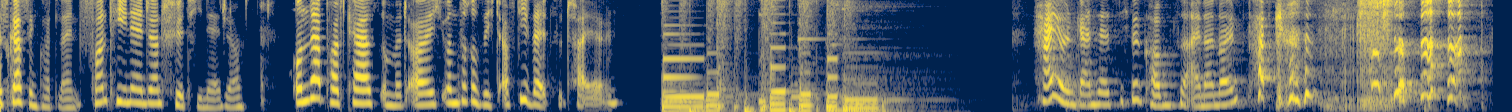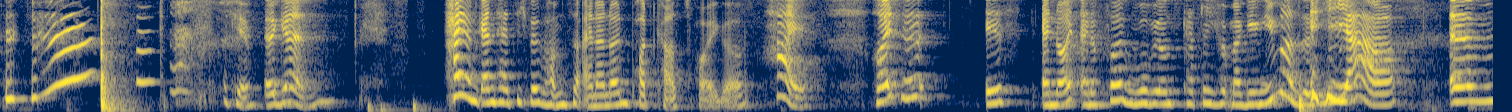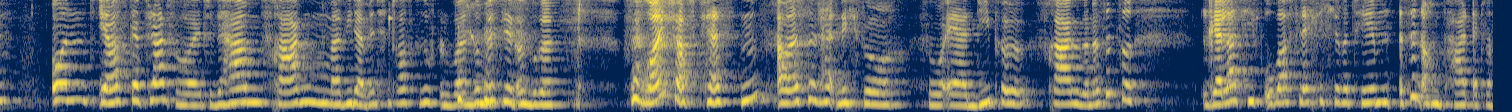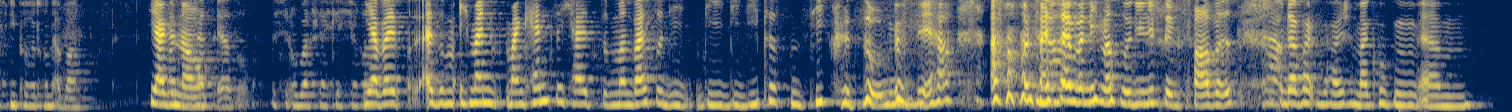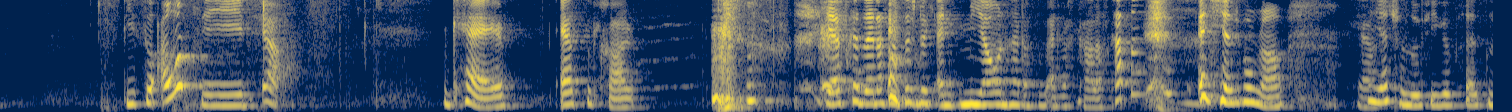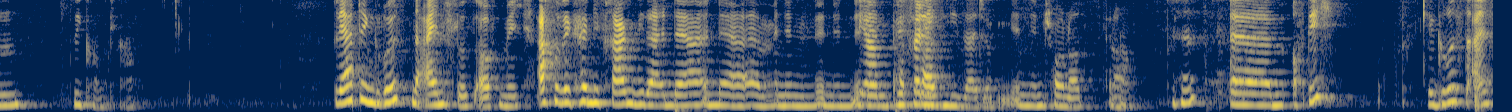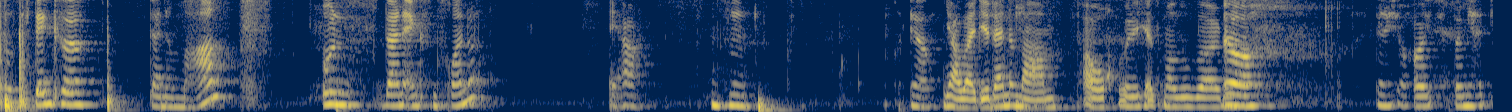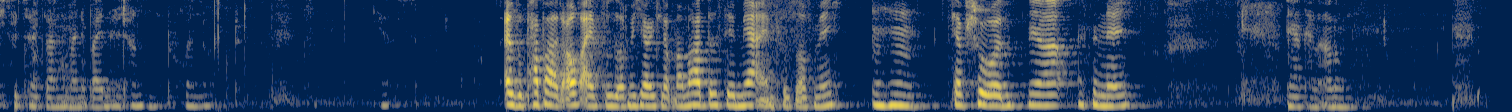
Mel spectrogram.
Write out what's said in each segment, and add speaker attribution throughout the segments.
Speaker 1: Discussing Hotline von Teenagern für Teenager.
Speaker 2: Unser Podcast, um mit euch unsere Sicht auf die Welt zu teilen. Hi und ganz herzlich willkommen zu einer neuen Podcast. okay.
Speaker 1: Again.
Speaker 2: Hi und ganz herzlich willkommen zu einer neuen Podcast-Folge.
Speaker 1: Hi. Heute ist erneut eine Folge, wo wir uns tatsächlich heute mal gegenüber sitzen.
Speaker 2: Ja.
Speaker 1: Ähm, und ja, was ist der Plan für heute? Wir haben Fragen mal wieder im Internet rausgesucht und wollen so ein bisschen unsere Freundschaft testen. Aber es sind halt nicht so, so eher diepe Fragen, sondern es sind so relativ oberflächlichere Themen. Es sind auch ein paar etwas diepere drin, aber
Speaker 2: Ja,
Speaker 1: es ist
Speaker 2: genau.
Speaker 1: halt eher so ein bisschen oberflächlichere.
Speaker 2: Ja, weil, also ich meine, man kennt sich halt, so, man weiß so die, die, die deepesten Secrets so ungefähr, aber man weiß
Speaker 1: Ja.
Speaker 2: einfach nicht, was so die Lieblingsfarbe ist.
Speaker 1: Ja.
Speaker 2: Und da wollten wir heute mal gucken, ähm, wie es so aussieht.
Speaker 1: ja.
Speaker 2: Okay, erste Frage.
Speaker 1: Ja, es kann sein, dass man zwischendurch ein Miauen hört. Das ist einfach Carlas Katze.
Speaker 2: Ich hätte Hunger.
Speaker 1: Ja,
Speaker 2: Die hat schon so viel gefressen.
Speaker 1: sie kommt klar.
Speaker 2: Wer hat den größten Einfluss auf mich? Achso, wir können die Fragen wieder in der, in der, ähm, in den, in den, in
Speaker 1: Ja,
Speaker 2: den
Speaker 1: wir verlinken die Seite.
Speaker 2: in den Shownotes, genau.
Speaker 1: Ähm, auf dich? Der größte Einfluss, ich denke, deine Mom und deine engsten Freunde.
Speaker 2: Ja.
Speaker 1: Ja.
Speaker 2: Ja, bei dir deine Mom auch, würde ich jetzt mal so sagen.
Speaker 1: Ja. Denke ich auch. Aber bei mir halt, ich würde halt sagen, meine beiden Eltern und Freunde. Yes.
Speaker 2: Also Papa hat auch Einfluss auf mich, aber ich glaube, Mama hat ein bisschen mehr Einfluss auf mich.
Speaker 1: Mhm.
Speaker 2: Ich glaube schon.
Speaker 1: Ja.
Speaker 2: Weiß ich nicht.
Speaker 1: Ja, keine Ahnung.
